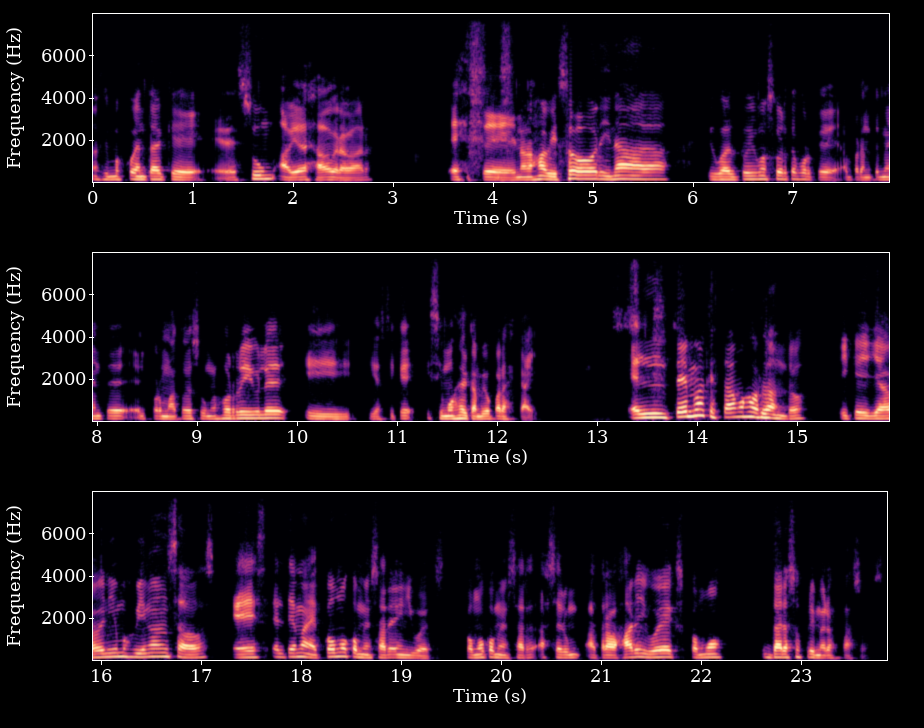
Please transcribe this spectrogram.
nos dimos cuenta que eh, Zoom había dejado de grabar. Este, no nos avisó ni nada. Igual tuvimos suerte porque aparentemente el formato de Zoom es horrible y, y así que hicimos el cambio para Skype. El tema que estábamos hablando y que ya venimos bien avanzados es el tema de cómo comenzar en UX, cómo comenzar a, hacer un- a trabajar en UX, cómo dar esos primeros pasos.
